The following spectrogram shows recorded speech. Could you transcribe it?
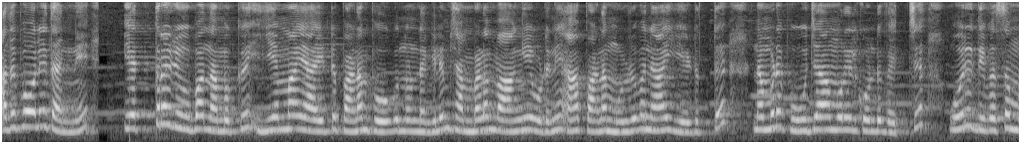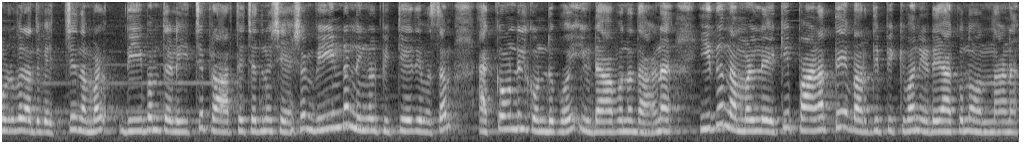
അതുപോലെ തന്നെ എത്ര രൂപ നമുക്ക് ഇ എം ഐ ആയിട്ട് പണം പോകുന്നുണ്ടെങ്കിലും ശമ്പളം വാങ്ങിയ ഉടനെ ആ പണം മുഴുവനായി എടുത്ത് നമ്മുടെ പൂജാമുറിയിൽ കൊണ്ട് വെച്ച് ഒരു ദിവസം മുഴുവൻ അത് വെച്ച് നമ്മൾ ദീപം തെളിയിച്ച് പ്രാർത്ഥിച്ചതിനു ശേഷം വീണ്ടും നിങ്ങൾ പിറ്റേ ദിവസം അക്കൗണ്ടിൽ കൊണ്ടുപോയി ഇടാവുന്നതാണ്. ഇത് നമ്മളിലേക്ക് പണത്തെ വർദ്ധിപ്പിക്കുവാൻ ഇടയാക്കുന്ന ഒന്നാണ്.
